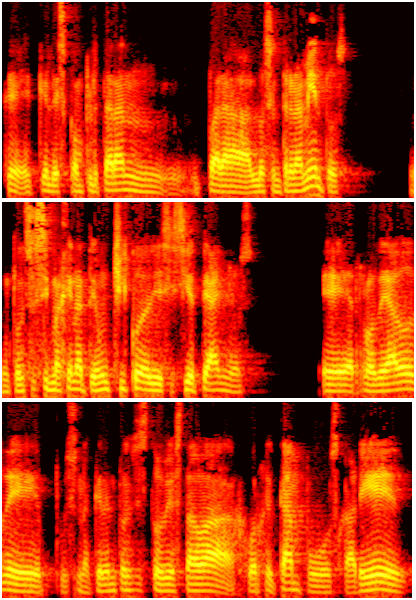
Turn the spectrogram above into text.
que, que, les completaran para los entrenamientos. Entonces imagínate un chico de 17 años rodeado de, pues en aquel entonces todavía estaba Jorge Campos, Jared,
